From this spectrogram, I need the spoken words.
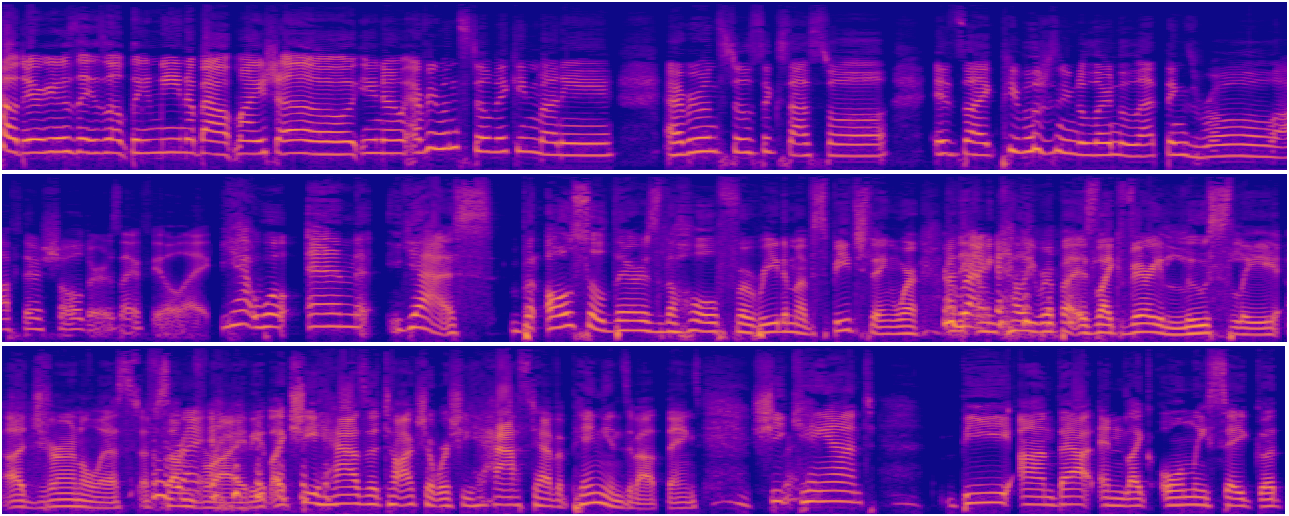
How dare you say something mean about my show? You know, everyone's still making money. Everyone's still successful. It's like people just need to learn to let things roll off their shoulders, I feel like. Yeah, well, and yes, but also there's the whole freedom of speech thing where I, think, I mean Kelly Ripa is like very loosely a journalist of some Right. variety. Like she has a talk show where she has to have opinions about things. She Right. can't be on that and like only say good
